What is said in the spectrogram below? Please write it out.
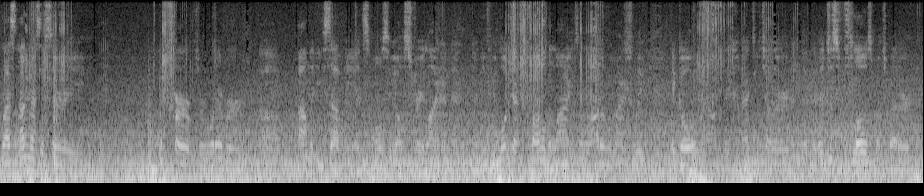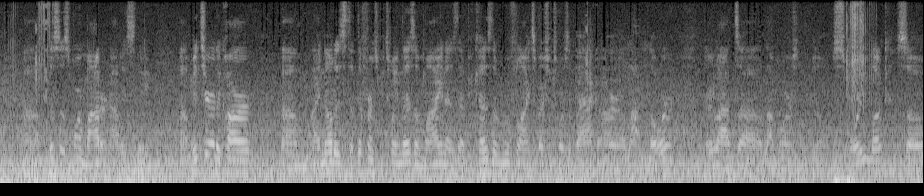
less unnecessary uh, curves or whatever um, on the E70. It's mostly all straight line, and, and, and if you look at follow the lines, a lot of them actually they go around and they connect each other, and it just flows much better. Um, this is more modern, obviously. Um, interior of the car, um, I noticed the difference between this and mine is that because the roof lines, especially towards the back, are a lot lower, they're a lot, uh, a lot more, you know, sporty look. So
